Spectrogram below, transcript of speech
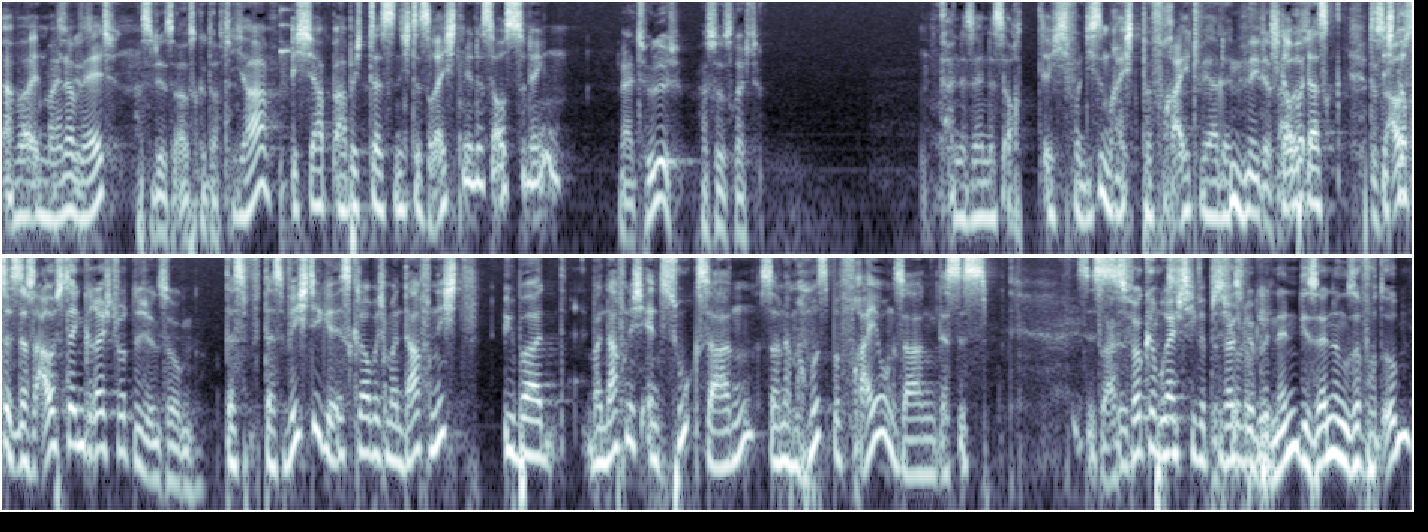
aber in meiner Welt, Hast du dir das ausgedacht? ja, ich habe hab ich das nicht das Recht, mir das auszudenken? Natürlich, hast du das Recht. Kann ja sein, dass auch ich von diesem Recht befreit werde. Nee, das, ich glaube, Aus- das, das, ich Aus, glaube, das, das Ausdenkrecht wird nicht entzogen. das, das Wichtige ist, glaube ich, man darf nicht über, man darf nicht Entzug sagen, sondern man muss Befreiung sagen. Das ist, das ist Du hast vollkommen recht. Das heißt, wir benennen die Sendung sofort um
